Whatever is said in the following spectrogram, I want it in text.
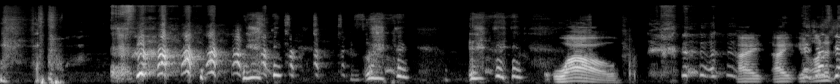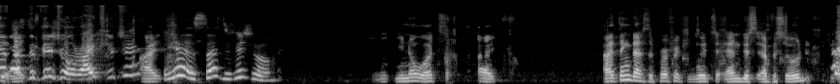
Wow. I I You just honestly gave I, us the visual, right, Uche? I yes, that's the visual. You know what? I I think that's the perfect way to end this episode.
